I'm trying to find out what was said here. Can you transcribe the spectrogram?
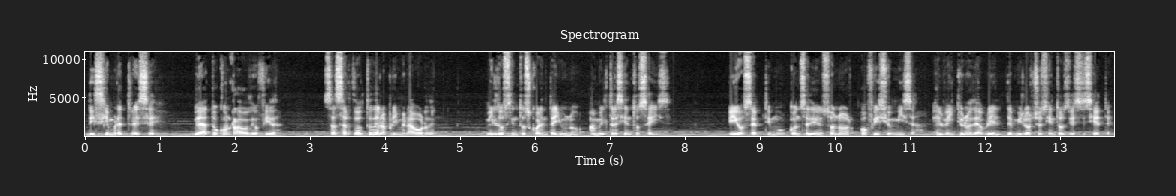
Diciembre 13. Beato Conrado de Ofida, sacerdote de la Primera Orden, 1241 a 1306. Pío VII concedió en su honor oficio misa el 21 de abril de 1817.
